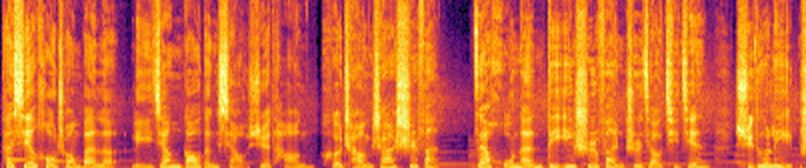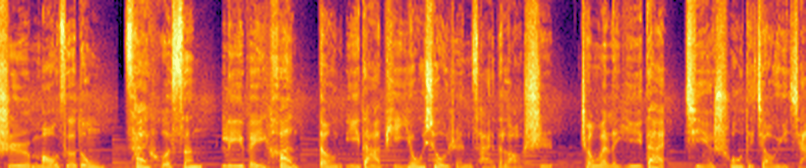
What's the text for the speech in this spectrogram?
他先后创办了漓江高等小学堂和长沙师范。在湖南第一师范执教期间，徐特立是毛泽东、蔡和森、李维汉等一大批优秀人才的老师，成为了一代杰出的教育家。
